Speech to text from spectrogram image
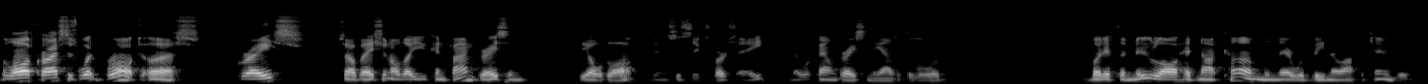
The law of Christ is what brought us grace, salvation, although you can find grace in the old law. Genesis 6, verse 8. Noah found grace in the eyes of the Lord. But if the new law had not come, then there would be no opportunity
